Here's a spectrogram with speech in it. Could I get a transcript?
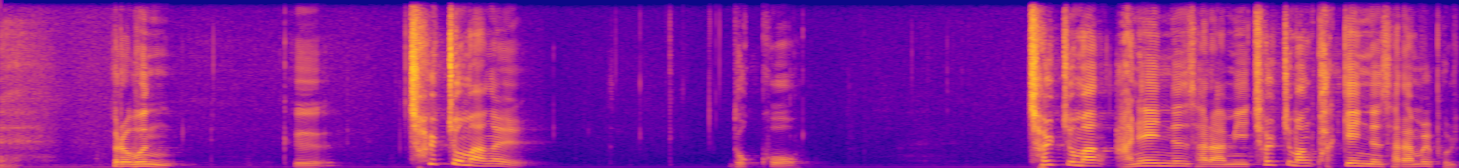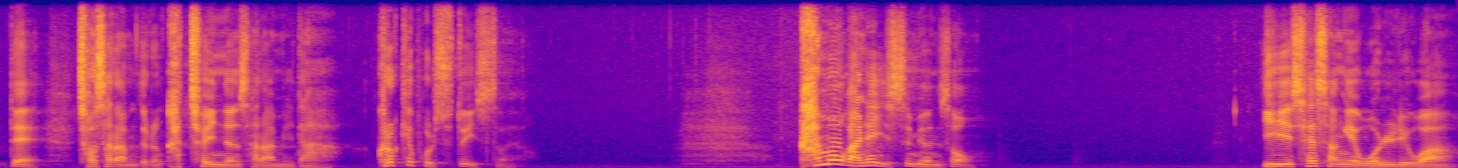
예. 여러분 그 철조망을 놓고 철조망 안에 있는 사람이 철조망 밖에 있는 사람을 볼 때 저 사람들은 갇혀 있는 사람이다. 그렇게 볼 수도 있어요. 감옥 안에 있으면서 이 세상의 원리와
